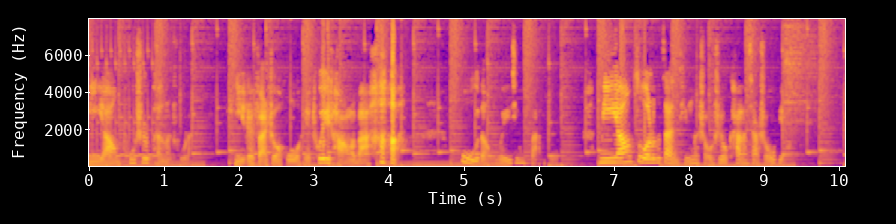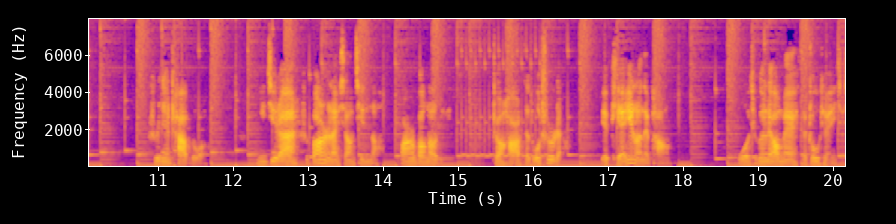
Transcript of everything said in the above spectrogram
米阳扑哧喷了出来，你这反射弧也忒长了吧？哈哈！不等维京反驳，米阳做了个暂停的手势，又看了下手表，时间差不多了。你既然是帮人来相亲的，帮人帮到底，正好再多吃点，别便宜了那胖子。我去跟廖美再周旋一下，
